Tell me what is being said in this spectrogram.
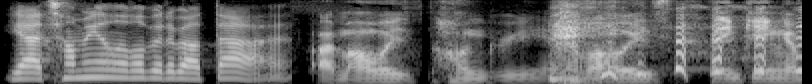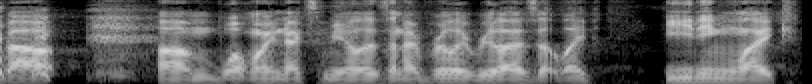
Yeah, tell me a little bit about that. I'm always hungry and I'm always thinking about um, what my next meal is. And I've really realized that like eating like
